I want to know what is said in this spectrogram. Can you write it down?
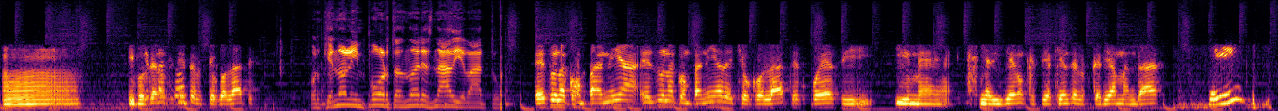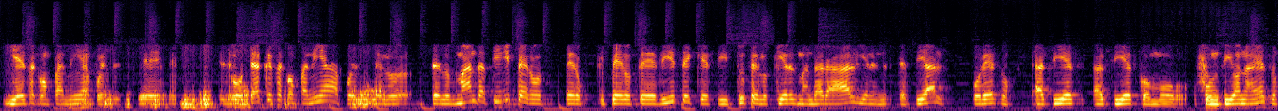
Mm, ¿Y por qué, no quisiste los chocolates? Porque no le importas, no eres nadie, vato. Es una compañía, es una compañía de chocolates, pues, y, y me, me dijeron que si a quién se los quería mandar. Sí. Y esa compañía, pues, este, o sea que esa compañía, pues, te, lo- te los manda a ti, pero, pero, pero te dice que si tú se los quieres mandar a alguien en especial, por eso, así es, así es como funciona eso.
